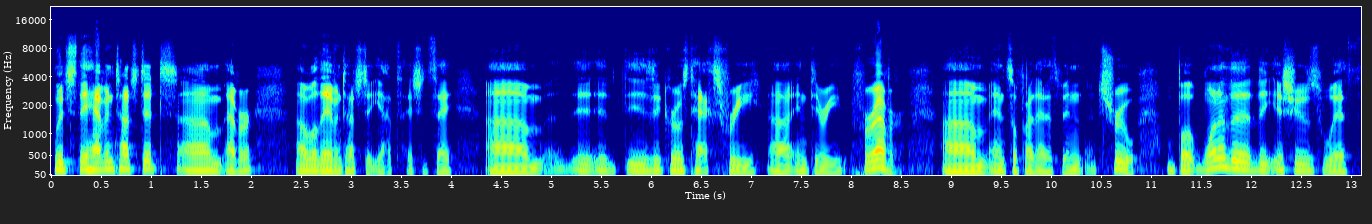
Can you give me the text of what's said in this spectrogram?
which they haven't touched it um, ever. Uh, well, they haven't touched it yet, I should say. Um, it, it, is it grows tax free in theory forever, um, and so far that has been true. But one of the the issues with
